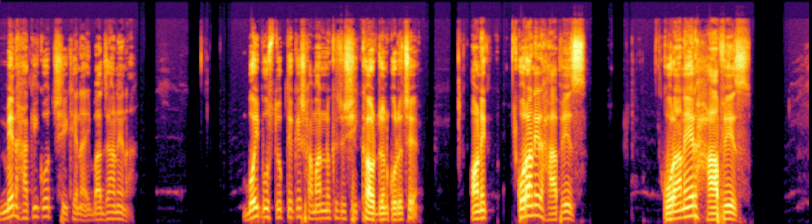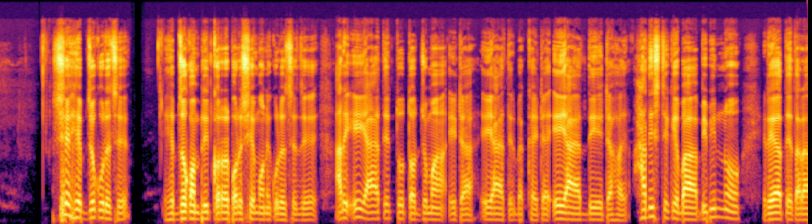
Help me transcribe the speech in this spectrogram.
মেন হাকিকত শিখে নাই বা জানে না। বই পুস্তক থেকে সামান্য কিছু শিক্ষা অর্জন করেছে। অনেক কোরআনের হাফেজ কোরআনের হাফেজ সে হেফজ করেছে। হেফজ কমপ্লিট করার পরে সে মনে করেছে যে, আরে, এই আয়াতের তো তর্জমা এটা, এই আয়াতের ব্যাখ্যা এটা, এই আয়াত দিয়ে এটা হয়। হাদিস থেকে বা বিভিন্ন রেয়াতে তারা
